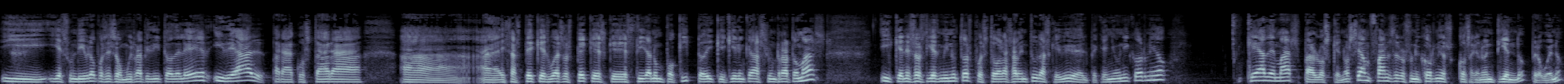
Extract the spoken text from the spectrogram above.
Y, y es un libro, pues eso, muy rapidito de leer, ideal para acostar a, a, a esas peques o a esos peques que estiran un poquito y que quieren quedarse un rato más. Y que en esos 10 minutos, pues todas las aventuras que vive el pequeño unicornio, que además, para los que no sean fans de los unicornios, cosa que no entiendo, pero bueno,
